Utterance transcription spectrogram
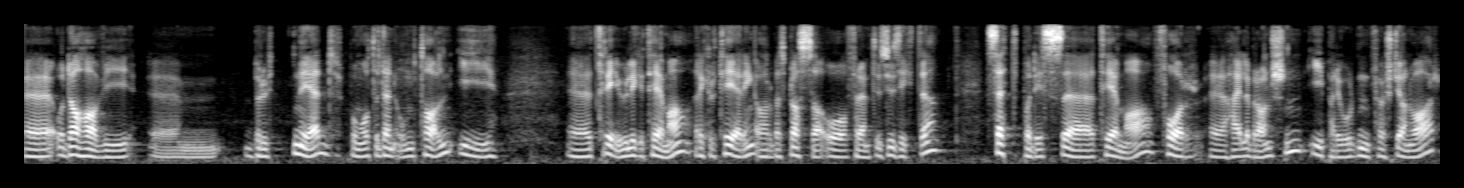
Og da har vi brutt ned på en måte den omtalen i tre ulike tema. Rekruttering, arbeidsplasser og fremtidsutsikter sett på disse temaene for eh, hele bransjen i perioden 1.1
